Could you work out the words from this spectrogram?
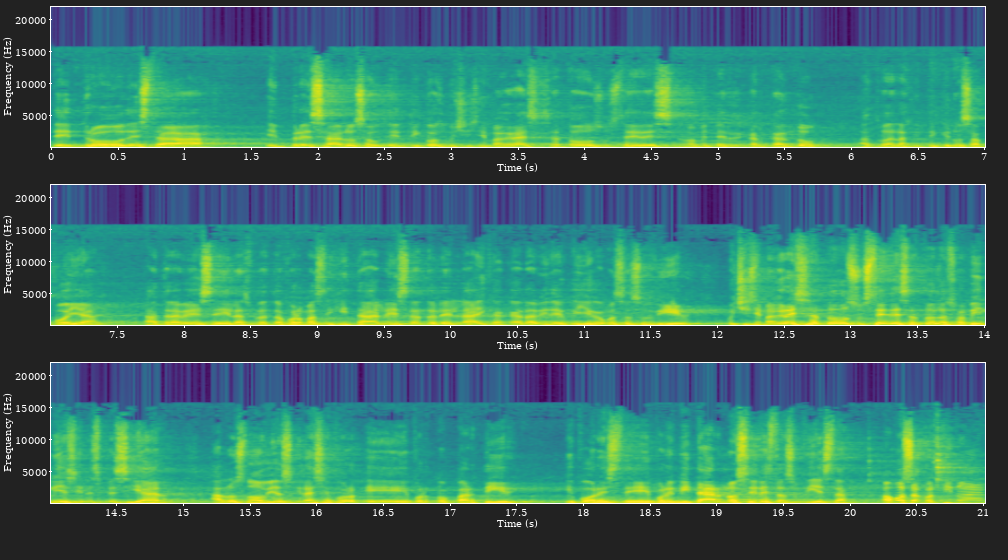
dentro de esta empresa, Los Auténticos. Muchísimas gracias a todos ustedes, nuevamente recalcando a toda la gente que nos apoya a través de las plataformas digitales, dándole like a cada video que llegamos a subir. Muchísimas gracias a todos ustedes, a todas las familias, en especial a los novios. Gracias por, eh, por compartir y por, este, por invitarnos en esta su fiesta. Vamos a continuar.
